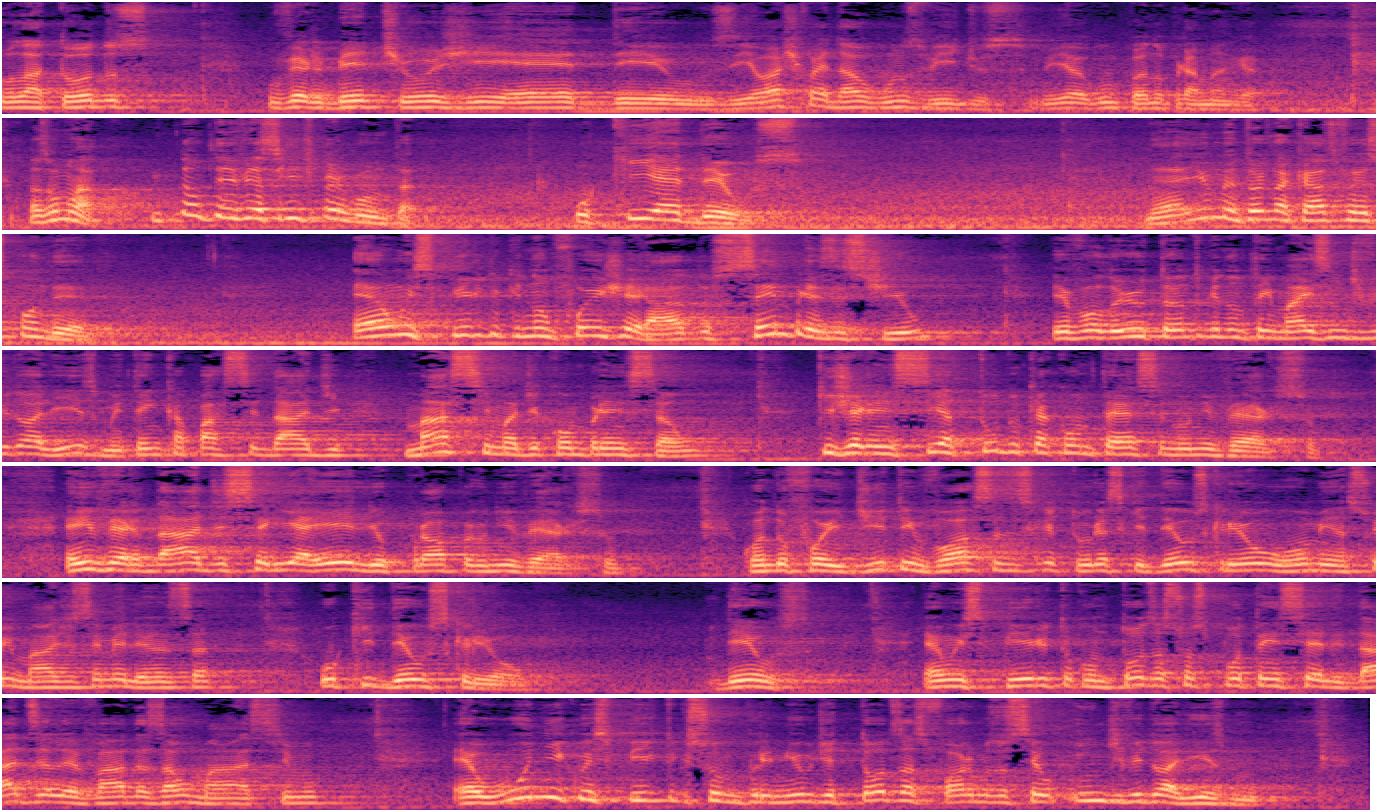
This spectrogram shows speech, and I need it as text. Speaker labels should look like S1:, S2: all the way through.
S1: Olá a todos. O verbete hoje é Deus e eu acho que vai dar alguns vídeos e algum pano para manga. Mas vamos lá. Então teve a seguinte pergunta: O que é Deus? Né? E o mentor da casa foi responder: É um espírito que não foi gerado, sempre existiu, evoluiu tanto que não tem mais individualismo e tem capacidade máxima de compreensão, que gerencia tudo o que acontece no universo em verdade, seria ele o próprio universo. Quando foi dito em vossas escrituras que Deus criou o homem à sua imagem e semelhança, o que Deus criou? Deus é um espírito com todas as suas potencialidades elevadas ao máximo. É o único espírito que suprimiu de todas as formas o seu individualismo.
